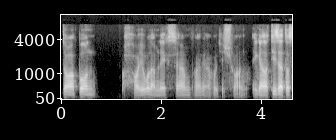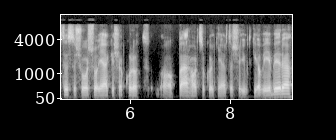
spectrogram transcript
talpon, ha jól emlékszem, várjál, hogy is van. Igen, a tizet azt összesorsolják, és akkor ott a párharcok öt nyertese jut ki a VB-re.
